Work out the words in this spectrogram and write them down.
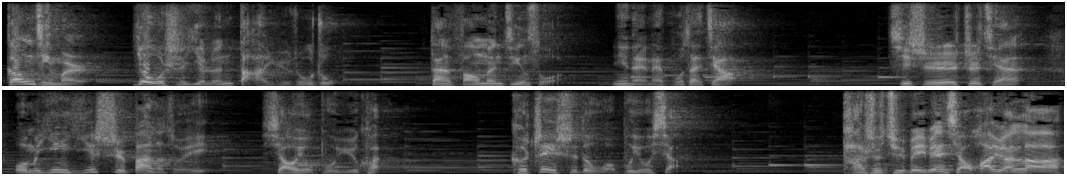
刚进门，又是一轮大雨如注，但房门紧锁，你奶奶不在家。其实之前我们因一事拌了嘴，小有不愉快。可这时的我不由想：他是去北边小花园了，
